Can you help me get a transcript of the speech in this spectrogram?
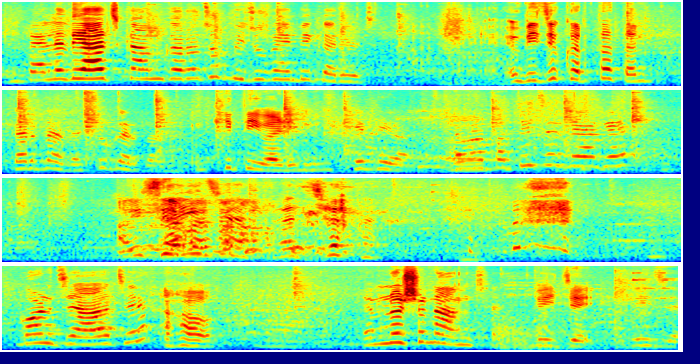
પહેલેથી આ જ કામ કરો છો બીજું કંઈ બી કર્યું છે? બીજું કરતા હતા કરતા હતા. શું કરતા હતા? ખેતીવાડીનું. ખેતી તમારા પતિ છે ત્યાં કે? આવી છે. અચ્છા. કોણ છે? આ છે? હા. એમનું શું નામ છે? વિજય. વિજય.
